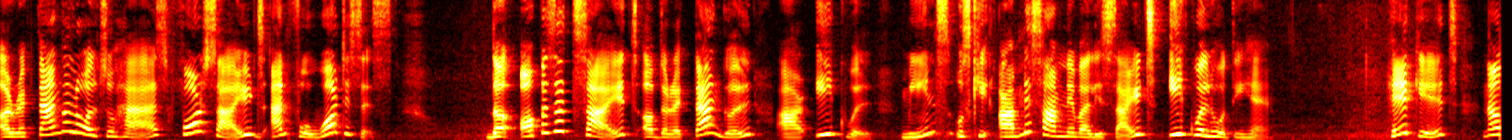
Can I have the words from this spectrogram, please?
a rectangle also has four sides and four vertices. The opposite sides of the rectangle are equal. Means उसकी आमने सामने वाली sides equal होती हैं. Hey kids, now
